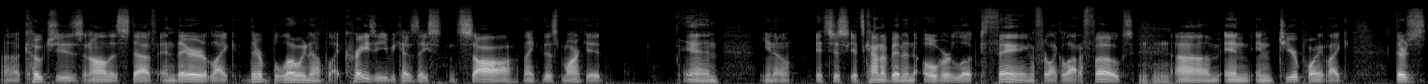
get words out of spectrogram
uh, coaches and all this stuff, and they're like they're blowing up like crazy because they s- saw like this market and you know it's just it's kind of been an overlooked thing for like a lot of folks. Mm-hmm. Um, and and to your point like there's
